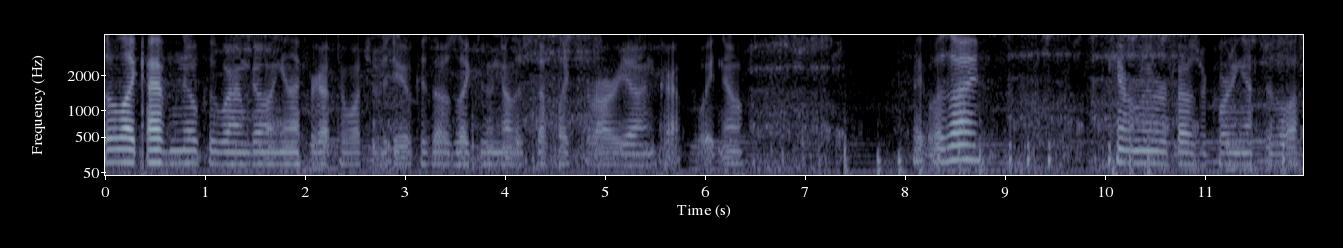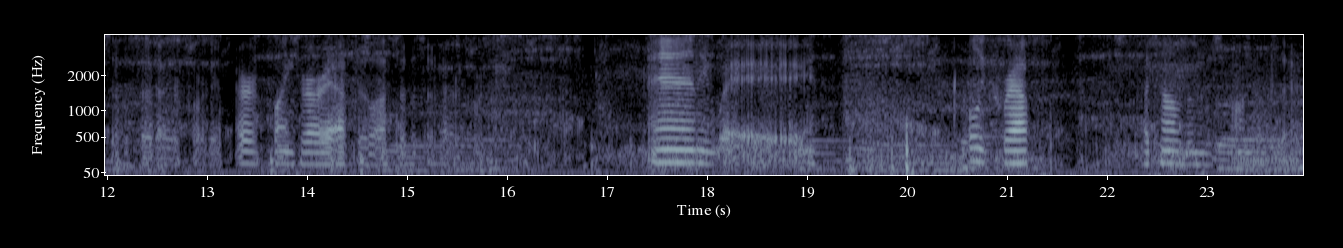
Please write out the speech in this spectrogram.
So like I have no clue where I'm going and I forgot to watch a video because I was like doing other stuff like Terraria and crap. Wait, no. Wait, was I? Can't remember if I was recording after the last episode I recorded. Or playing Terraria after the last episode I recorded. Anyway. Holy crap. A ton of them just spawned over there.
